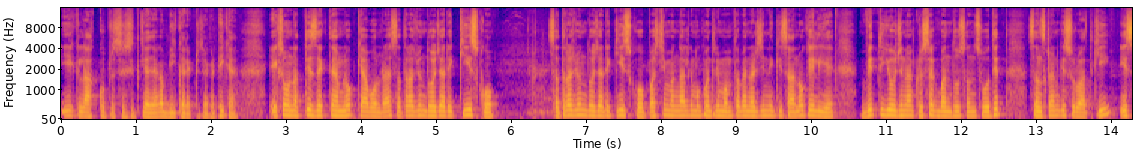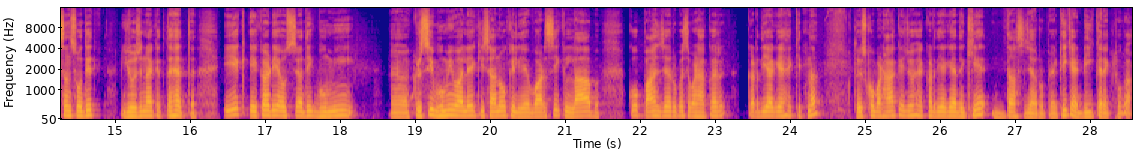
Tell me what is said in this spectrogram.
एक लाख को प्रशिक्षित किया जाएगा, बी करेक्ट हो जाएगा, ठीक है? एक सौ उनतीस देखते हैं हम लोग, क्या बोल रहा है? सत्रह जून दो हज़ार इक्कीस को सत्रह जून 2021 को पश्चिम बंगाल के मुख्यमंत्री ममता बनर्जी ने किसानों के लिए वित्त योजना कृषक बंधु संशोधित संस्करण की शुरुआत की। इस संशोधित योजना के तहत एक एकड़ या उससे अधिक भूमि कृषि भूमि वाले किसानों के लिए वार्षिक लाभ को पाँच हज़ार रुपये से बढ़ाकर कर दिया गया है। कितना? तो इसको बढ़ा के जो है कर दिया गया, देखिए, दस हज़ार रुपये, ठीक है? डी करेक्ट होगा।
